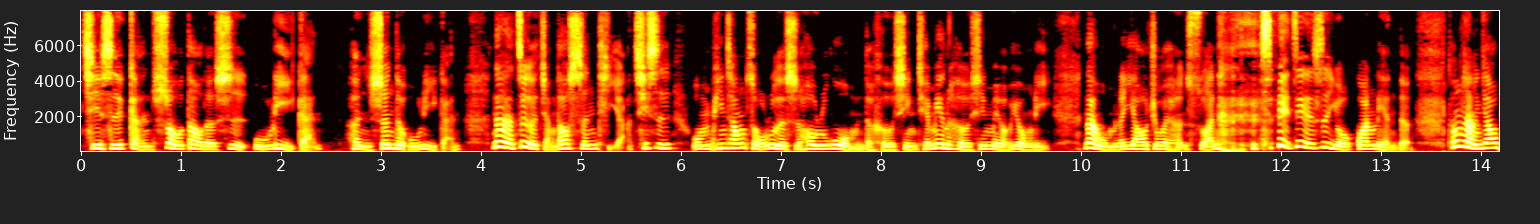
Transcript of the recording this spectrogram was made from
其实感受到的是无力感。很深的无力感。那这个讲到身体啊，其实我们平常走路的时候，如果我们的核心前面的核心没有用力，那我们的腰就会很酸，所以这个是有关联的。通常腰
